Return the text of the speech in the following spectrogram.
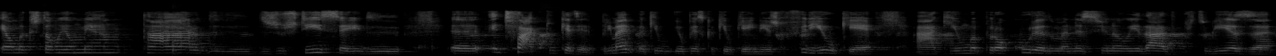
é uma questão elementar de, de justiça e de. Uh, de facto, quer dizer, primeiro, aquilo, eu penso que aquilo que a Inês referiu, que é há aqui uma procura de uma nacionalidade portuguesa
